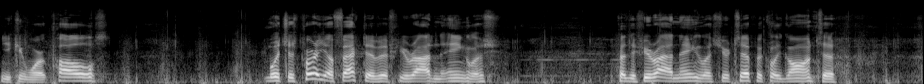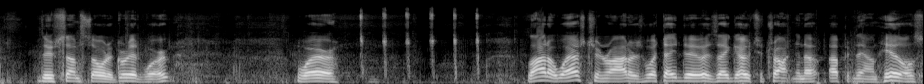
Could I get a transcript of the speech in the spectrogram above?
You can work poles, which is pretty effective if you're riding English. Because if you're riding English, you're typically going to do some sort of grid work where a lot of Western riders, what they do is they go to trotting up, up and down hills,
